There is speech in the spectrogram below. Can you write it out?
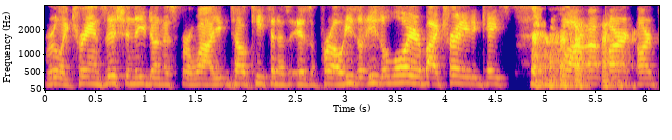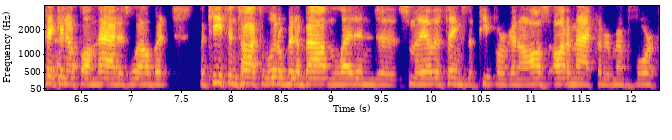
really transitioned. You've done this for a while. You can tell Keithan is, is a pro. He's a, he's a lawyer by trade in case aren't, aren't picking up on that as well. But, but Keithan talked a little bit about and led into some of the other things that people are going to also automatically remember for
